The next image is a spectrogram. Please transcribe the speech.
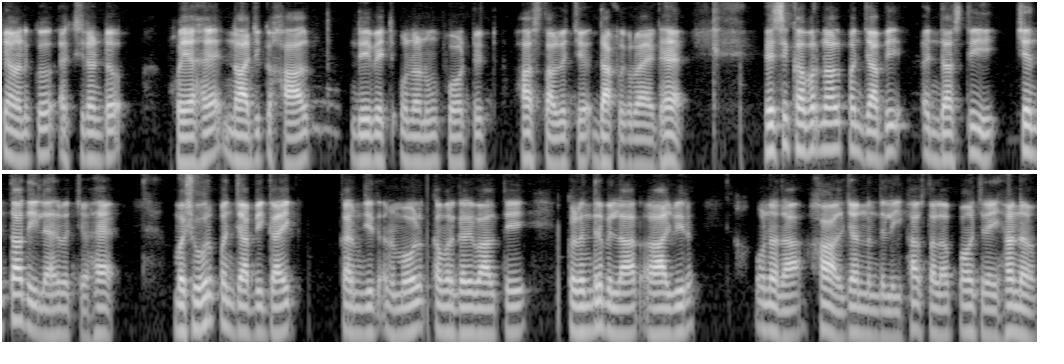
ਭਿਆਨਕ ਐਕਸੀਡੈਂਟ ਹੋਇਆ ਹੈ। ਨਾਜ਼ੁਕ ਹਾਲਤ ਦੇ ਵਿੱਚ ਉਹਨਾਂ ਨੂੰ ਫੋਰਟਿਸ ਹਸਪਤਾਲ ਵਿੱਚ ਦਾਖਲ ਕਰਵਾਇਆ ਗਿਆ ਹੈ। ਇਸ ਖਬਰ ਨਾਲ ਪੰਜਾਬੀ ਇੰਡਸਟਰੀ ਚਿੰਤਾ ਦੀ ਲਹਿਰ ਵਿੱਚ ਹੈ। ਮਸ਼ਹੂਰ ਪੰਜਾਬੀ ਗਾਇਕ ਕਰਮਜੀਤ ਅਨਮੋਲ ਕਮਰ ਗਰੇਵਾਲ ਤੇ ਕੁਲਵਿੰਦਰ ਬਿੱਲਾ ਰਾਜਵੀਰ ਉਹਨਾਂ ਦਾ ਹਾਲ ਜਾਣਨ ਦੇ ਲਈ ਹਸਪਤਾਲ ਪਹੁੰਚ ਰਹੇ ਹਨ।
